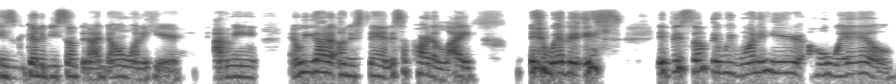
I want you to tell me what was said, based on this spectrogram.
is going to be something I don't want to hear? I mean, and we got to understand it's a part of life. Whether it's if it's something we want to hear, oh well.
